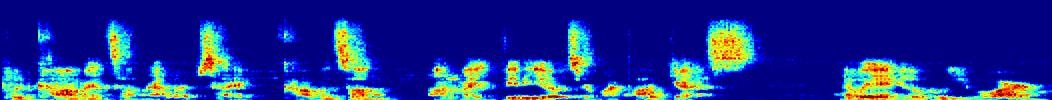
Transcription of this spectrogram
Put comments on that website. Comments on, on my videos or my podcasts. That way I know who you are.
